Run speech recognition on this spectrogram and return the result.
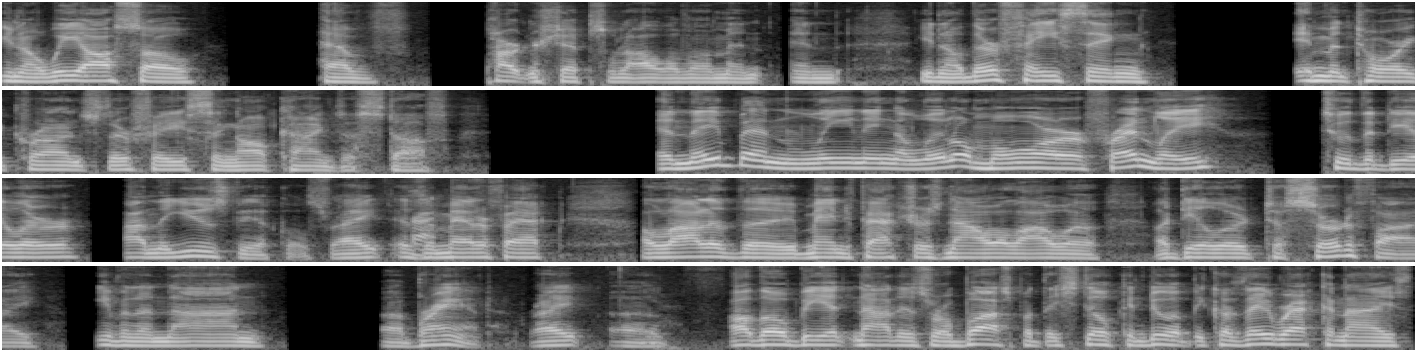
you know, we also have partnerships with all of them, and and you know, they're facing inventory crunch, they're facing all kinds of stuff, and they've been leaning a little more friendly to the dealer on the used vehicles, right? As a matter of fact, a lot of the manufacturers now allow a, a dealer to certify even a non uh, brand, right? Uh, Yes. Although be it not as robust, but they still can do it because they recognize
